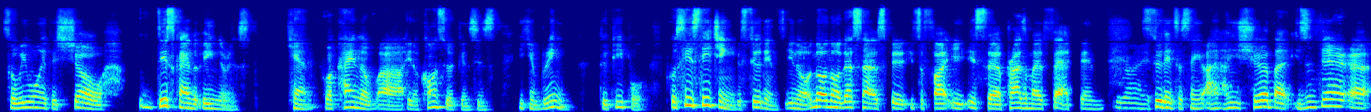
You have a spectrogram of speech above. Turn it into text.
so we wanted to show this kind of ignorance can what kind of uh, you know consequences he can bring to people because he's teaching the students, you know, no, no, that's not a spirit. It's a fire. It's a plasma effect, and Right. students are saying, are, are you sure? But isn't there?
